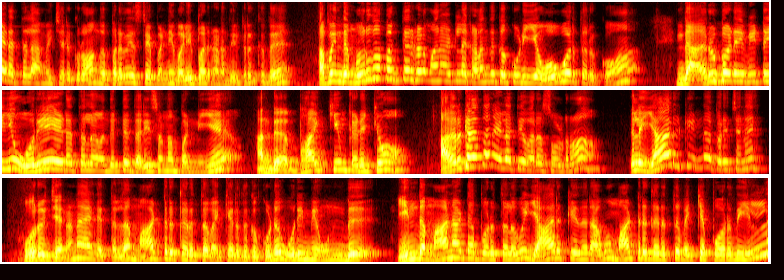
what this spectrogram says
இடத்துல அமைச்சிருக்கிறோம். அங்க பிரதிஷ்டை பண்ணி வழிபாடு நடந்துட்டு இருக்குது. அப்ப இந்த முருக பக்தர்கள் மாநாட்டில் கலந்துக்கக்கூடிய ஒவ்வொருத்தருக்கும் இந்த அறுபடை வீட்டையும் ஒரே இடத்துல வந்துட்டு தரிசனம் பண்ணியே அந்த பாக்கியம் கிடைக்கும். அதற்காக தான் எல்லாத்தையும் வர சொல்றோம். இல்ல யாருக்கு என்ன பிரச்சனை? ஒரு ஜனநாயகத்துல மாற்று கருத்தை வைக்கிறதுக்கு கூட உரிமை உண்டு. இந்த மாநாட்டை பொறுத்தளவு யாருக்கு எதிராகவும் மாற்று கருத்து வைக்க போறது இல்ல.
